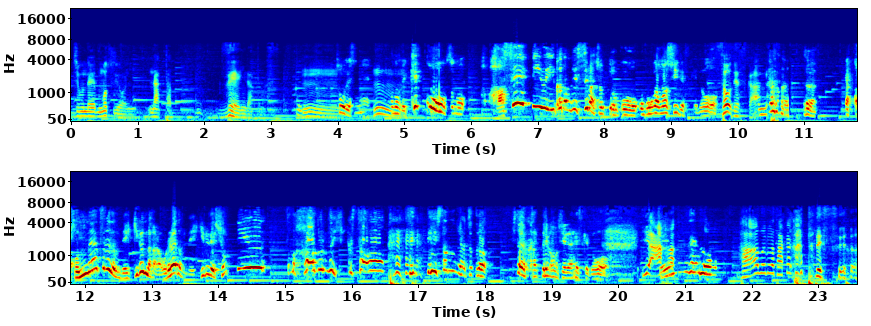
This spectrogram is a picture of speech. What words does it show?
自分で持つようになった税になってます。うん、そうですね。うんなので結構その派生っていう言い方ですらちょっとこうおこがましいですけど、そうですか？いやこんなやつらでもできるんだから俺らでもできるでしょっていうそのハードルの低さを設定したのにはちょっと一役買ってるかもしれないですけど、いやー全然のハードルが高かったですよ。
